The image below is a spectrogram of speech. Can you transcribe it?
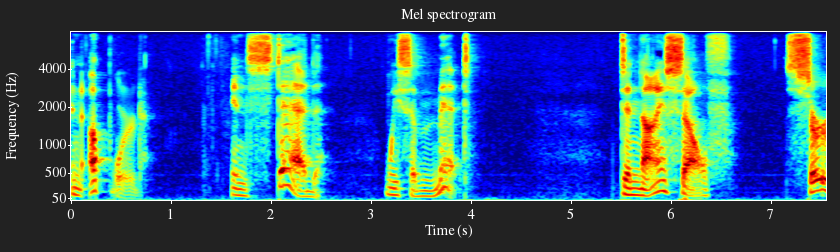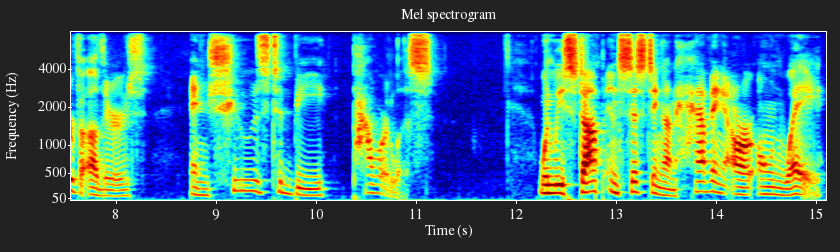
and upward. Instead, we submit, deny self, serve others, and choose to be powerless. When we stop insisting on having our own way,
